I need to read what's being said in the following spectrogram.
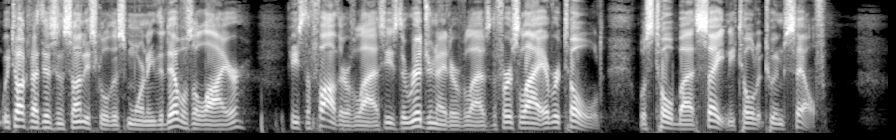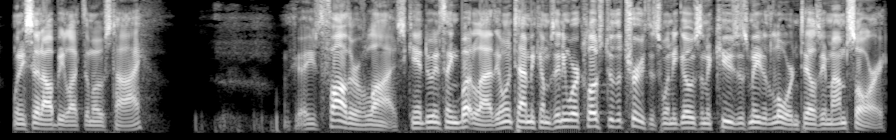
We talked about this in Sunday school this morning. The devil's a liar. He's the father of lies. He's the originator of lies. The first lie ever told was told by Satan. He told it to himself when he said, I'll be like the Most High. Okay, he's the father of lies. He can't do anything but lie. The only time he comes anywhere close to the truth is when he goes and accuses me to the Lord and tells him, I'm sorry.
